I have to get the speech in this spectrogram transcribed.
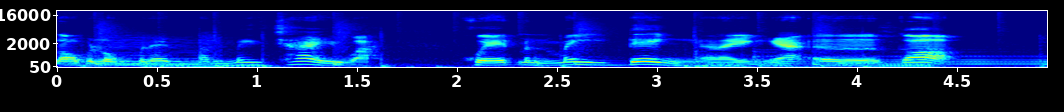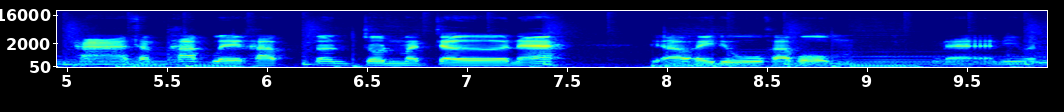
เราไปลงไปเล่นมันไม่ใช่ว่ะเควสมันไม่เด้งอะไรอย่างเงี้ยเออก็หาสักพักเลยครับจนจนมาเจอนะ เดี๋ยวเอาให้ดูครับผมนะอันนี้มัน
